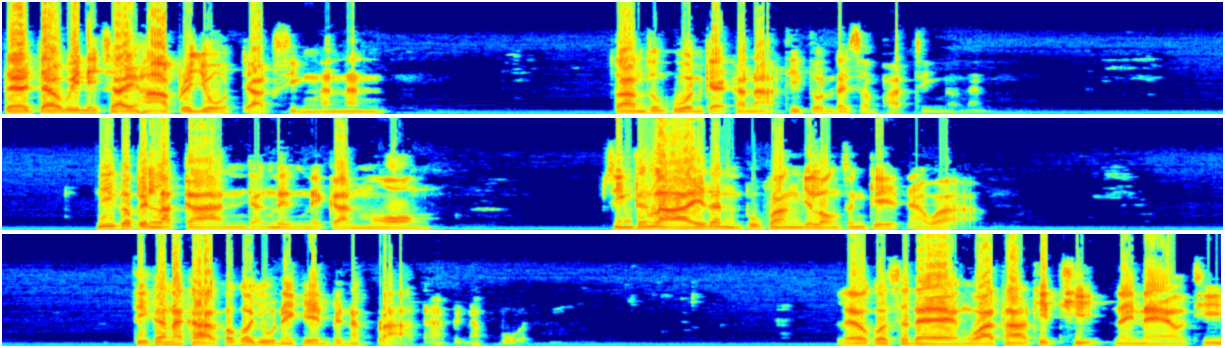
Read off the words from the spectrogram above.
แต่จะวินิจฉัยหาประโยชน์จากสิ่งนั้น ๆ ตามสมควรแก่ขณะที่ตนได้สัมผัสสิ่งเหล่านั้น นี่ก็เป็นหลักการอย่างหนึ่งในการมอง สิ่งทั้งหลายท่านผู้ฟังจะลองสังเกตนะว่าทีฆนาคาเขาก็อยู่ในเกณฑ์เป็นนักปราชญ์นะเป็นนักบวชแล้วก็แสดงวาททิฏฐิในแนวที่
